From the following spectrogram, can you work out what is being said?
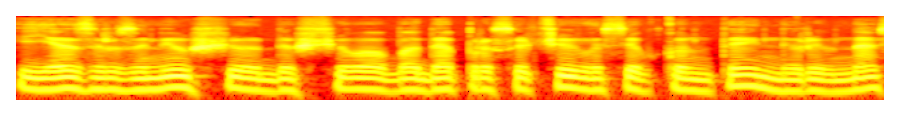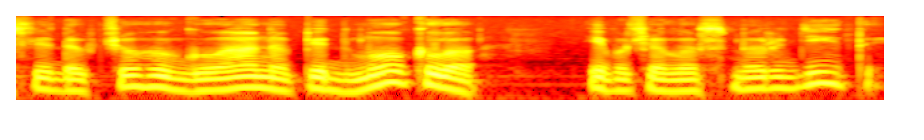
і я зрозумів, що дощова вода просочилася в контейнери, внаслідок чого гуано підмокло і почало смердіти.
